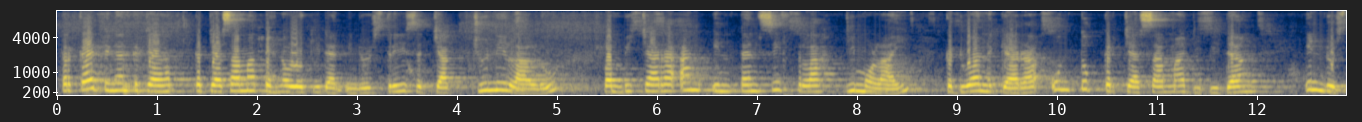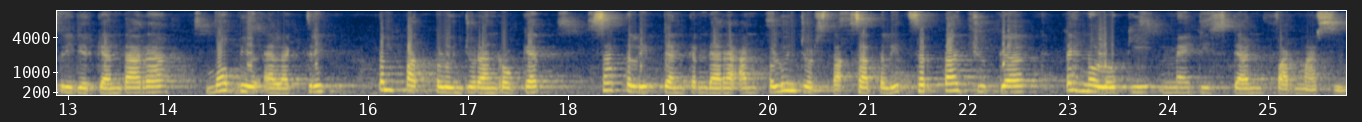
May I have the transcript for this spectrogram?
Terkait dengan kerja, kerjasama teknologi dan industri sejak Juni lalu, pembicaraan intensif telah dimulai kedua negara untuk kerjasama di bidang industri dirgantara mobil elektrik, tempat peluncuran roket, satelit dan kendaraan peluncur satelit, serta juga teknologi medis dan farmasi.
